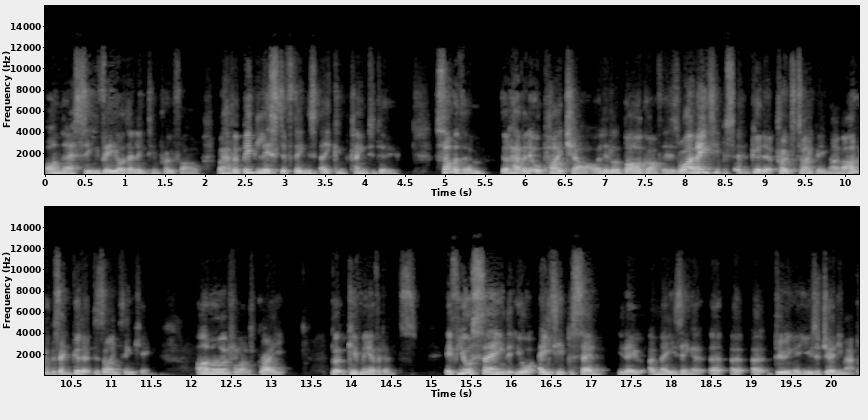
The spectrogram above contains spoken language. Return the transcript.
on their CV or their LinkedIn profile will have a big list of things that they can claim to do. Some of them, they'll have a little pie chart or a little bar graph that says, well, I'm 80% good at prototyping. I'm 100% good at design thinking. I'm oh, that's great, but give me evidence. If you're saying that you're 80%, you know, amazing at, at, at doing a user journey map,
